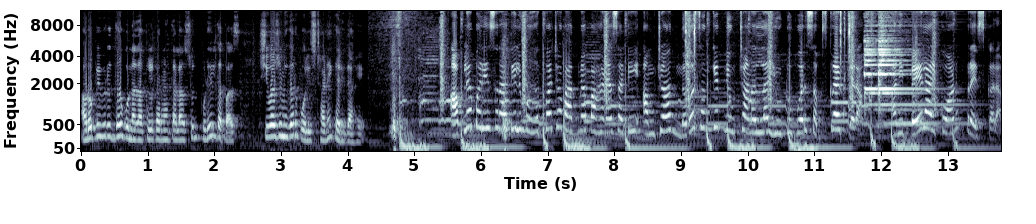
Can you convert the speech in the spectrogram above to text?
आरोपीविरुद्ध गुन्हा दाखल करण्यात आला असून पुढील तपास शिवाजीनगर पोलीस ठाणे करीत आहे. आपल्या परिसरातील महत्त्वाच्या बातम्या पाहण्यासाठी आमच्या नवसंकेत न्यूज चॅनलला यूट्यूबवर सबस्क्राईब करा आणि बेल आयकॉन प्रेस करा.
